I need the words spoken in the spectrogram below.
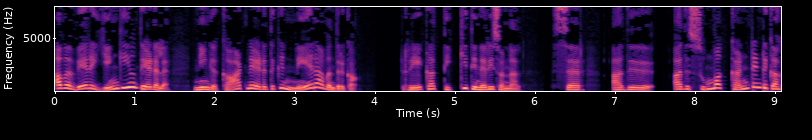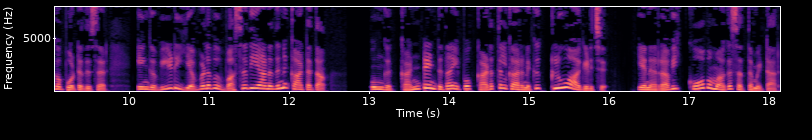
அவ வேற எங்கேயும் தேடல. நீங்க காட்டின இடத்துக்கு நேரா வந்திருக்கான். ரேகா திக்கி திணறி சொன்னாள். சார் அது அது சும்மா கண்டென்ட்டுக்காக போட்டது சார் எங்க வீடு எவ்வளவு வசதியானதுன்னு காட்டத்தான். உங்க கண்டென்ட் தான் இப்போ கடத்தல்காரனுக்கு க்ளூ ஆகிடுச்சு. என ரவி கோபமாக சத்தமிட்டார்.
